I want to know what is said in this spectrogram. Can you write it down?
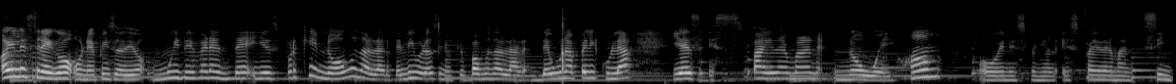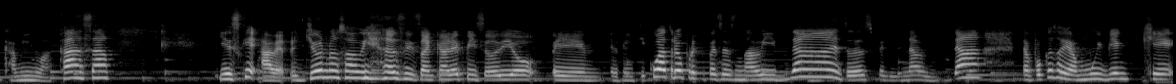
Hoy les traigo un episodio muy diferente y es porque no vamos a hablar de libros, sino que vamos a hablar de una película y es Spider-Man No Way Home o en español Spider-Man Sin Camino a Casa. Y es que, a ver, yo no sabía si sacar episodio eh, el 24 porque pues es Navidad, entonces feliz Navidad. Tampoco sabía muy bien qué,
